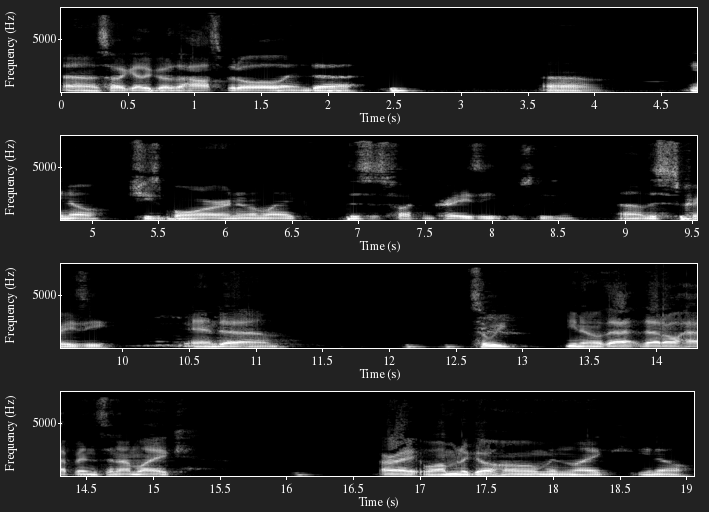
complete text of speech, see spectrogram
uh, so I got to go to the hospital, and uh, um, you know, she's born, and I'm like, this is fucking crazy. Excuse me. Uh, this is crazy. And, um, so we, you know, that, that all happens and I'm like, all right, well, I'm going to go home and like, you know,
